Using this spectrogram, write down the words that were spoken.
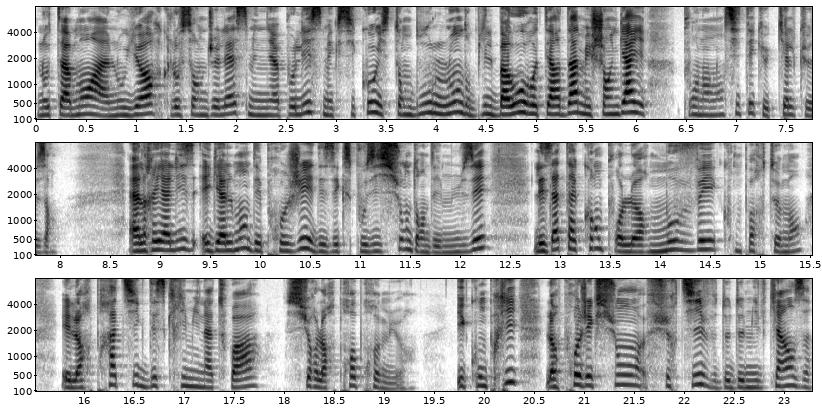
notamment à New York, Los Angeles, Minneapolis, Mexico, Istanbul, Londres, Bilbao, Rotterdam et Shanghai, pour n'en citer que quelques-uns. Elle réalise également des projets et des expositions dans des musées, les attaquant pour leur mauvais comportement et leurs pratiques discriminatoires sur leurs propres murs, y compris leur projection furtive de 2015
